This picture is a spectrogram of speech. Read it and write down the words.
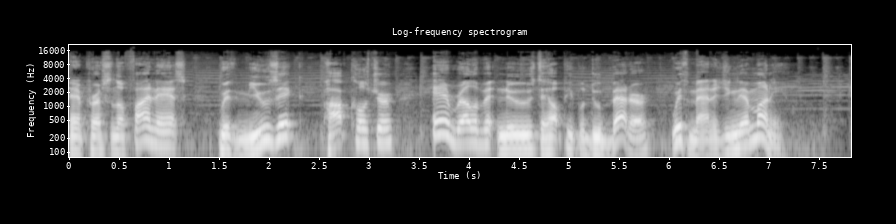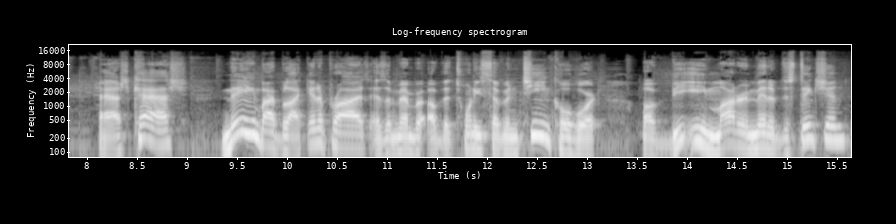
and personal finance with music, pop culture, and relevant news to help people do better with managing their money. Ash Cash, named by Black Enterprise as a member of the 2017 cohort of BE Modern Men of Distinction,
